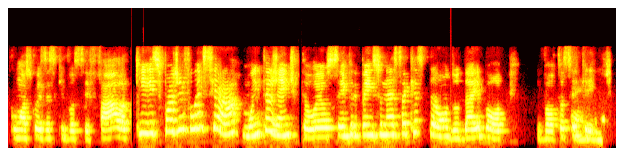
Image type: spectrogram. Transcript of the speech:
com as coisas que você fala, que isso pode influenciar muita gente. Então eu sempre penso nessa questão do da Ibope. E volto a ser é. crítica.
